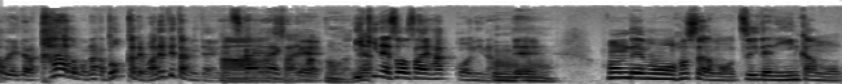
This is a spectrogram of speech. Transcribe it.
ードでいたら、カードもなんかどっかで割れてたみたいで、使えな再発く行だね。て、いきなりそう再発行になって、うんうんほんでもう、そしたらもう、ついでに印鑑も、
